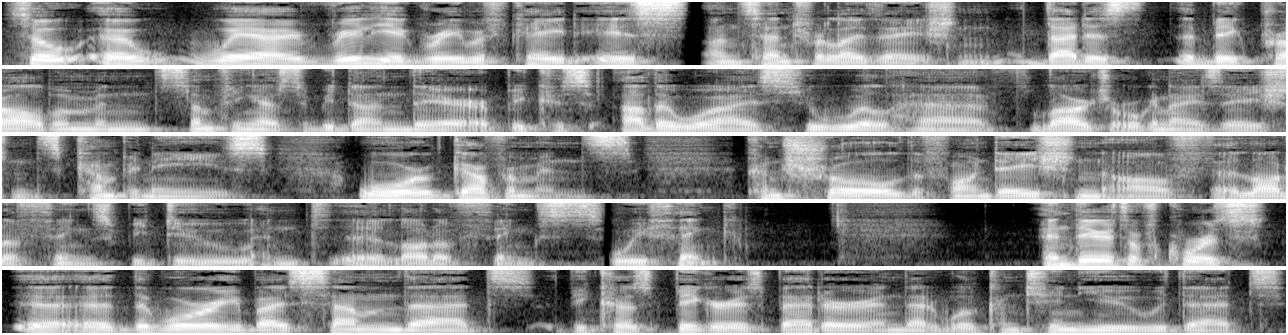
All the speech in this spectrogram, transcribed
So, uh, where I really agree with Kate is on centralization. That is a big problem, and something has to be done there because otherwise, you will have large organizations, companies, or governments control the foundation of a lot of things we do and a lot of things we think. And there's, of course, uh, uh, the worry by some that because bigger is better and that will continue, that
